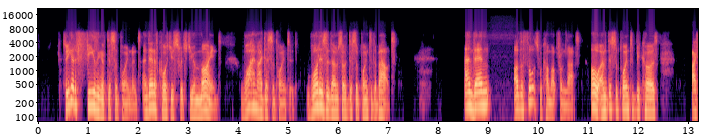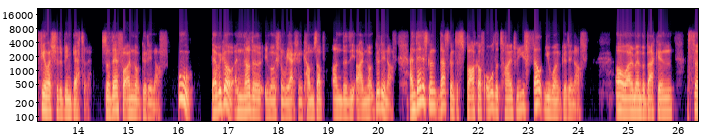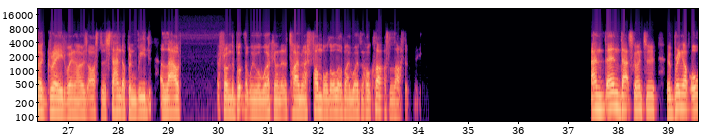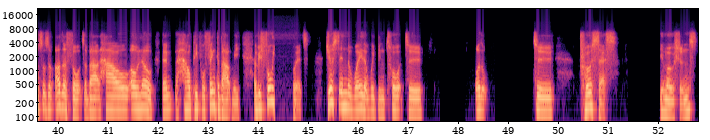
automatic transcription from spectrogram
So you get a feeling of disappointment. And then, of course, you switch to your mind. Why am I disappointed? What is it I'm so disappointed about? And then other thoughts will come up from that. Oh, I'm disappointed because I feel I should have been better. So therefore, I'm not good enough. Ooh, there we go. Another emotional reaction comes up under the I'm not good enough. And then it's going that's going to spark off all the times when you felt you weren't good enough oh, I remember back in third grade when I was asked to stand up and read aloud from the book that we were working on at the time, and I fumbled all over my words, and the whole class laughed at me. And then that's going to bring up all sorts of other thoughts about how, oh no, then how people think about me. And before you know it, just in the way that we've been taught to, or the, to process emotions,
